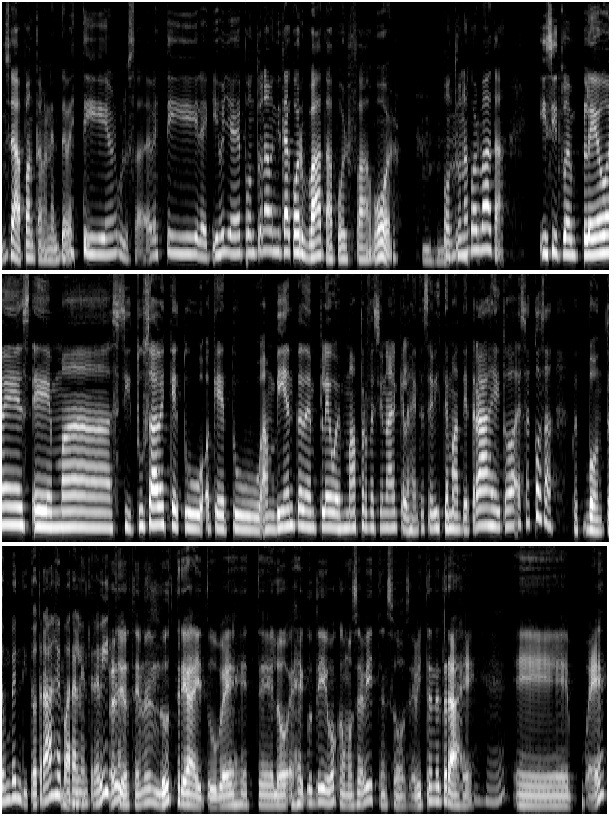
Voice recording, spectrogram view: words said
O sea, pantalones de vestir, blusa de vestir, X o Y, ponte una bendita corbata, por favor. Ponte una corbata. Y si tu empleo es eh, más, si tú sabes que tu, que tu ambiente de empleo es más profesional, que la gente se viste más de traje y todas esas cosas, pues ponte un bendito traje para la entrevista. Pero yo estoy en la industria y tú ves este, los ejecutivos cómo se visten, se visten de traje. Eh, pues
